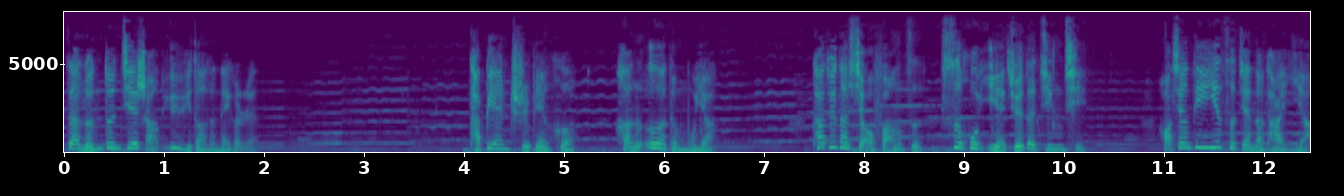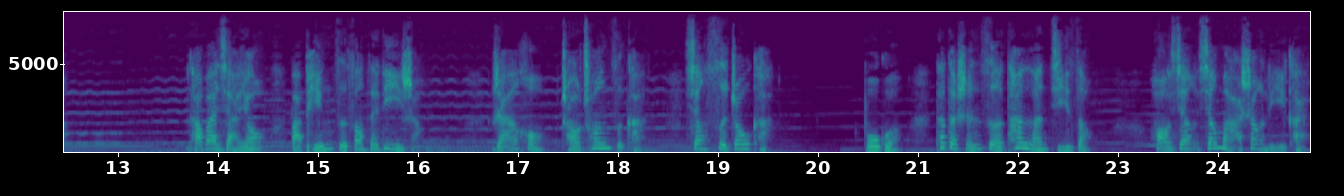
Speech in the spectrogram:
在伦敦街上遇到的那个人。他边吃边喝，很饿的模样。他对那小房子似乎也觉得惊奇，好像第一次见到他一样。他弯下腰，把瓶子放在地上。然后朝窗子看，向四周看。不过他的神色贪婪急躁，好像想马上离开。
